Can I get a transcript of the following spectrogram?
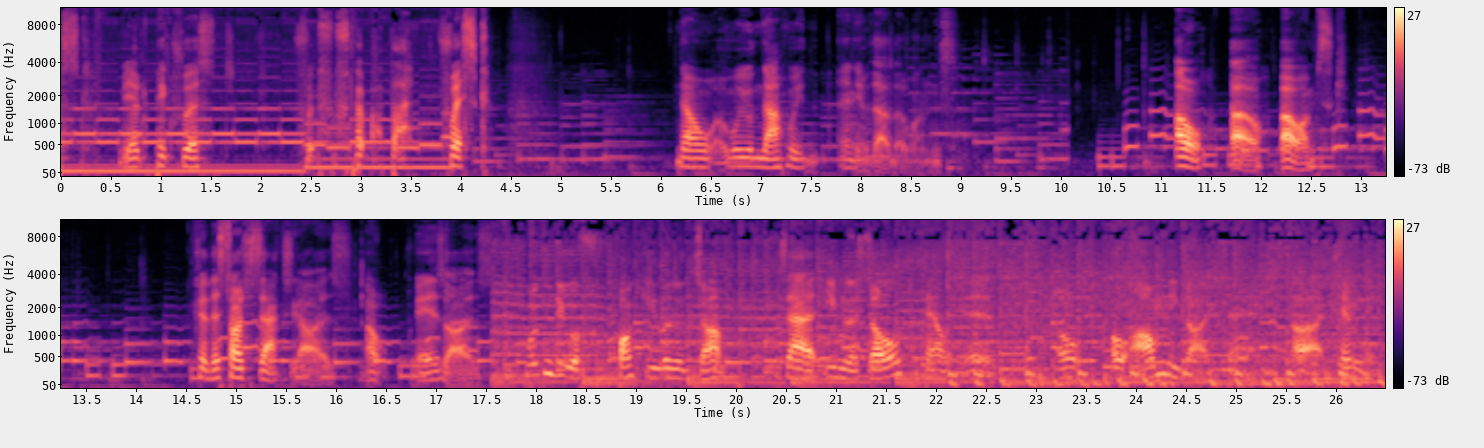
Frisk. We have to pick Frisk. Fr- fr- fr- Frisk. No, we will not read any of the other ones. Oh, oh, oh, I'm sc- Okay, this starts is actually ours. Oh, it is ours. We can do a funky little jump. Is that even a soul? Apparently it is. Oh, oh, Omni God thing. Uh, Temmie.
